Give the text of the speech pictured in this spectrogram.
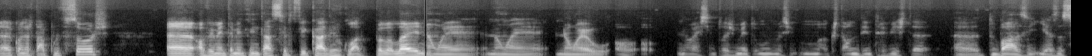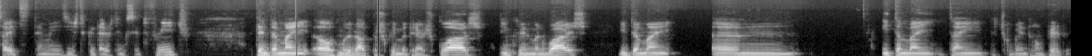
uh, contratar professores. Uh, obviamente também tem que estar certificado e regulado pela lei, não é, não é, não é, o, o não é simplesmente uma, uma questão de entrevista uh, de base e as aceite, também existem critérios que têm que ser definidos. Tem também alguma liberdade para escolher materiais escolares, incluindo manuais, e também, um, e também tem, desculpa interromper,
